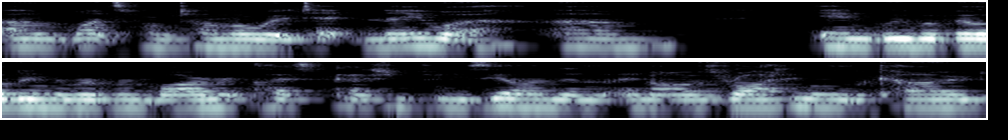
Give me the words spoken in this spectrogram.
Um, once upon a time, I worked at NIWA, um, and we were building the river environment classification for New Zealand, and, and I was writing all the code,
